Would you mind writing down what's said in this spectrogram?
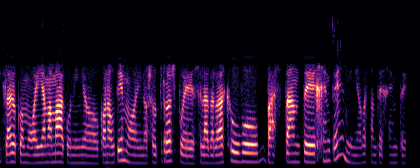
Y claro, como ella mamá con niño con autismo y nosotros, pues la verdad es que hubo bastante gente, niño, bastante gente.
